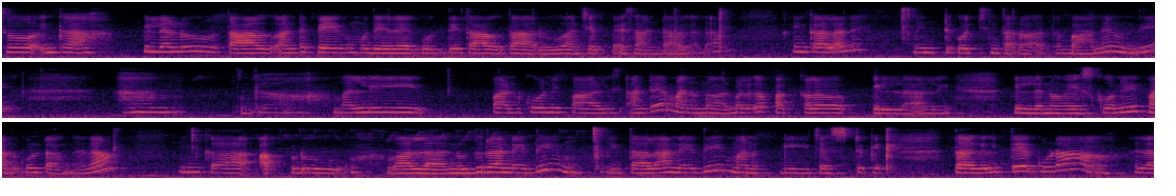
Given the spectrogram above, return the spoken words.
సో ఇంకా పిల్లలు తాగు అంటే పేగు ముదిరే కొద్దీ తాగుతారు అని చెప్పేసి అంటారు కదా. ఇంకా అలానే ఇంటికి వచ్చిన తర్వాత బాగానే ఉంది. ఇంకా మళ్ళీ పండుకొని పాలి అంటే మనం నార్మల్గా పక్కల పిల్లల్ని పిల్లను వేసుకొని పడుకుంటాం కదా. ఇంకా అప్పుడు వాళ్ళ నుదురు అనేది ఈ తల అనేది మనకి చెస్ట్కి తగిలితే కూడా ఇలా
